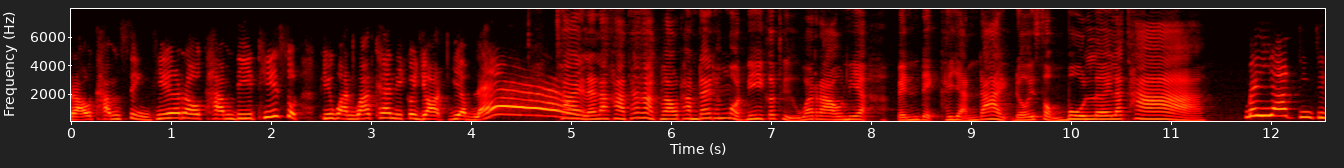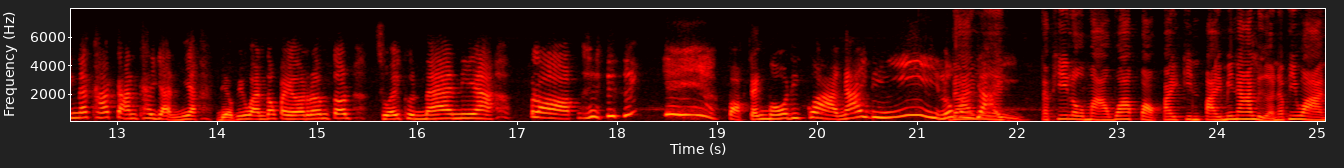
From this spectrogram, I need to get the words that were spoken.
เราทำสิ่งที่เราทำดีที่สุด พี่วันว่าแค่นี้ก็ยอดเยี่ยมแล้วใช่แล้วล่ะค่ะ ถ้าหากเราทำได้ทั้งหมดนี่ก็ถือว่าเราเนี่ยเป็นเด็กขยันได้โดยสมบูรณ์เลยละค่ะ ไม่ยากจริง ๆนะคะ การขยันเนี่ย เดี๋ยวพี่วันต้องไปเริ่มต้นช่วยคุณแม่เนี่ย ปลอก ปอกแตงโมดีกว่าง่ายดี ลูกมันใหญ่ได้เลยแต่พี่โลมาว่าปอกไปกินไปไม่น่าเหลือนะพี่วาน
